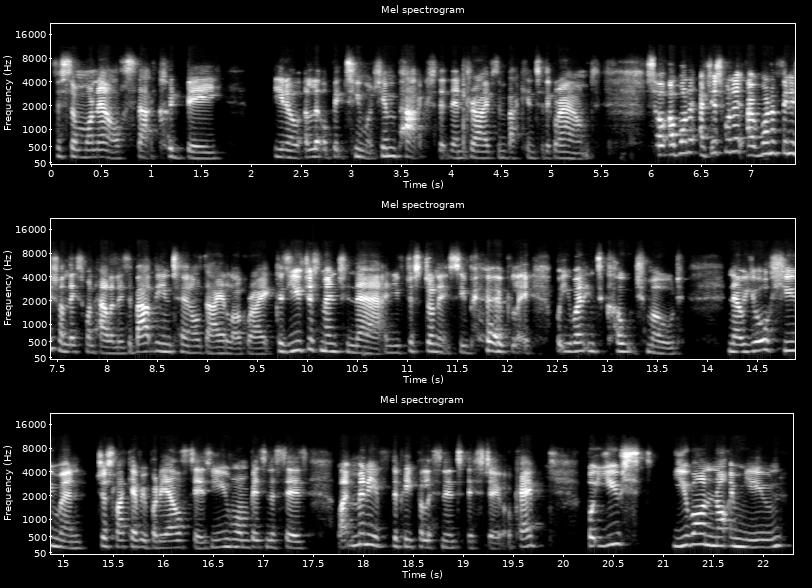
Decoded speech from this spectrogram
For someone else that could be you know a little bit too much impact that then drives them back into the ground. So i want to i just want to i want to finish on this one helen. Is about the internal dialogue right? Because you've just mentioned there and you've just done it superbly but you went into coach mode. Now you're human just like everybody else is. You run businesses like many of the people listening to this do okay? But you you are not immune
